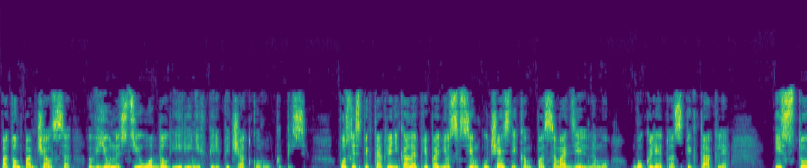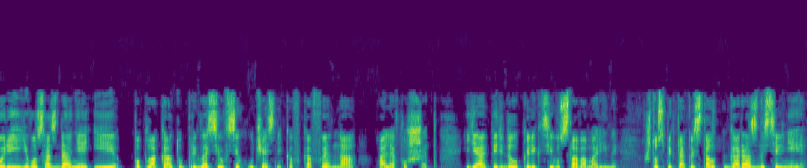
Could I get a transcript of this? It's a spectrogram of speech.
потом помчался в юность и отдал Ирине в перепечатку рукопись. После спектакля Николай преподнес всем участникам по самодельному буклету о спектакле истории его создания и по плакату пригласил всех участников кафе на а-ля фуршет. Я передал коллективу слова Марины, что спектакль стал гораздо сильнее,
